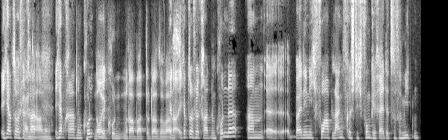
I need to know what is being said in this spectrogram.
Ich habe zum Beispiel gerade, ich habe gerade einen Kunden, Neukundenrabatt oder sowas. genau, ich habe zum Beispiel gerade einen Kunde, ähm, äh, bei dem ich vorhabe, langfristig Funkgeräte zu vermieten.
